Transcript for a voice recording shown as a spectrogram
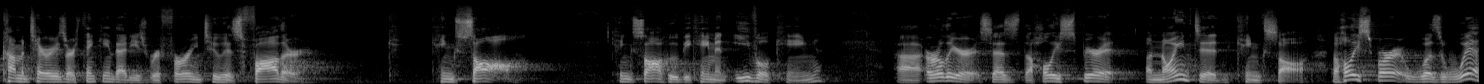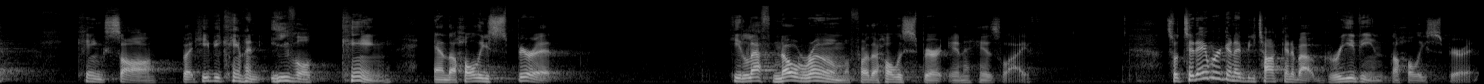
commentaries are thinking that he's referring to his father, King Saul. King Saul, who became an evil king. Uh, earlier, it says the Holy Spirit anointed King Saul. The Holy Spirit was with King Saul, but he became an evil king, and the Holy Spirit, he left no room for the Holy Spirit in his life. So today we're going to be talking about grieving the Holy Spirit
